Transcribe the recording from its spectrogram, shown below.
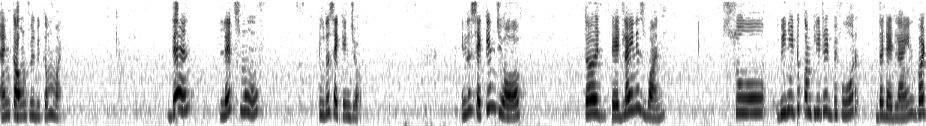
and count will become 1 then let's move to the second job. In the second job, the deadline is 1. So we need to complete it before the deadline but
